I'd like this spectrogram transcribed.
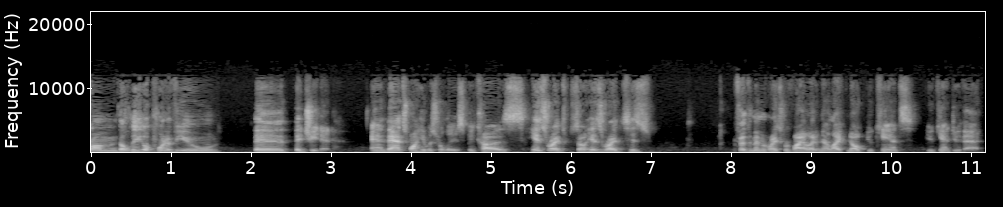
from the legal point of view, they they cheated, and that's why he was released because his rights. So his rights, his Fifth Amendment rights were violated, and they're like, nope, you can't. You can't do that.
